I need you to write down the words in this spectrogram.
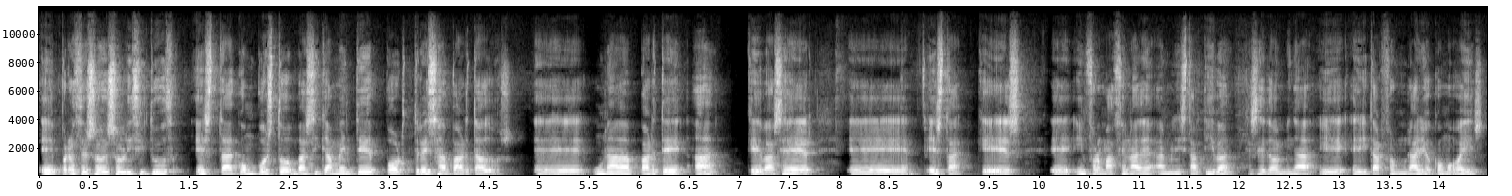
El proceso de solicitud está compuesto básicamente por tres apartados. una parte A, que va a ser eh, esta, que es eh, información administrativa, que se denomina eh, editar formulario, como veis,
